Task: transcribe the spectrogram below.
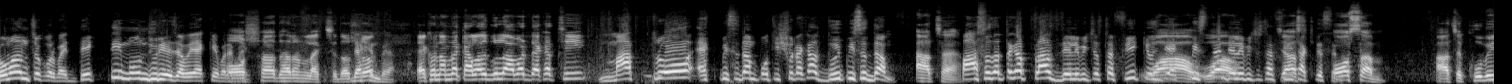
রোমাঞ্চকর ভাই। দেখতেই মন জুড়িয়ে যাবে একেবারে অসাধারণ লাগছে দর্শক। এখন আমরা কালারগুলো আবার দেখাচ্ছি। মাত্র এক পিসের দাম পঁচিশশো টাকা দুই পিসের দাম। আচ্ছা। পাঁচ হাজার টাকা প্লাস ডেলিভারি চার্জটা ফ্রি কেউ এক পিস. ডেলিভারি চার্জটা ফ্রি থাকতেছে awesome. আচ্ছা খুবই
